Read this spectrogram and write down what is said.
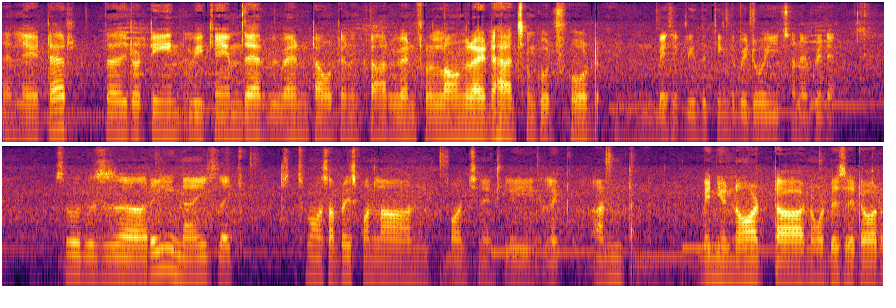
then later the routine we came there we went out in car we went for long ride had some good food basically the thing the be to each and every day so it was really nice like சும்மா சர்ப்ரைஸ் பண்ணலாம் unfortunately like and when you not notice it or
